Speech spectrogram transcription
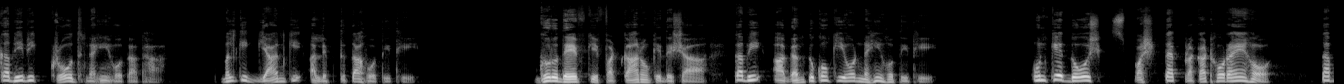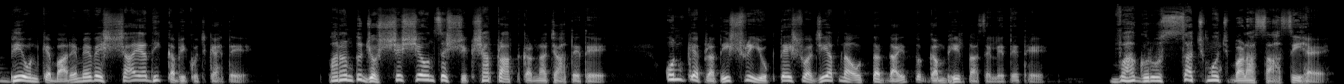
कभी भी क्रोध नहीं होता था, बल्कि ज्ञान की अलिप्तता होती थी। गुरुदेव की फटकारों की दिशा कभी आगंतुकों की ओर नहीं होती थी। उनके दोष स्पष्टतः प्रकट हो रहे हो, तब भी उनके बारे में वे शायद ही कभी कुछ कहते। परंतु जो शिष्य उनसे शिक्षा प्राप्त करना चाहते थे उनके प्रति श्री युक्तेश्वर जी अपना उत्तरदायित्व गंभीरता से लेते थे। वह गुरु सचमुच बड़ा साहसी है,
